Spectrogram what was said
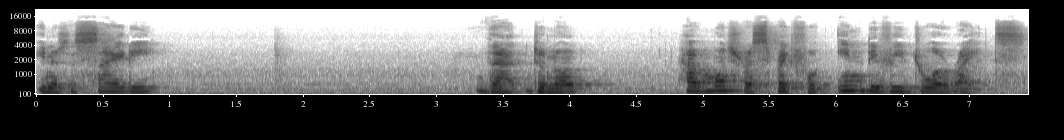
in a society that do not have much respect for individual rights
